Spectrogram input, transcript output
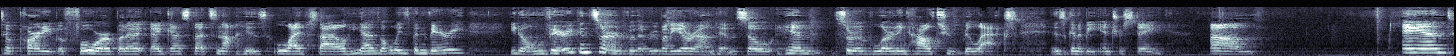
to party before, but I, I guess that's not his lifestyle. He has always been very, you know, very concerned with everybody around him. So him sort of learning how to relax is going to be interesting. Um, and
